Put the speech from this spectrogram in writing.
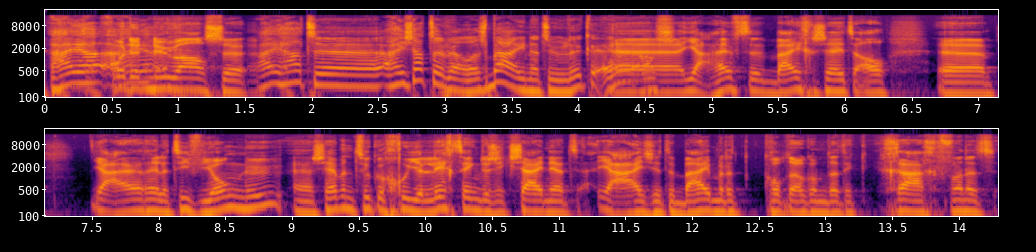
Hij, hij, Voor de hij- nuance. Hij, had, eh, hij zat er wel eens bij natuurlijk. Hè, Eh, als, ja, hij heeft erbij gezeten al. eh, ja, relatief jong nu. Eh, ze hebben natuurlijk een goede lichting. Dus ik zei net, ja, hij zit erbij. Maar dat komt ook omdat ik graag van het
